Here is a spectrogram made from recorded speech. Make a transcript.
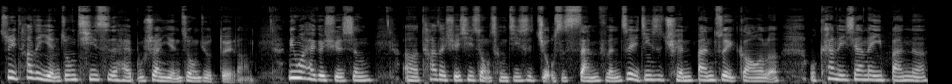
所以他的眼中七次还不算严重就对了。另外还有一个学生，呃，他的学习总成绩是九十三分，这已经是全班最高了。我看了一下那一班呢，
